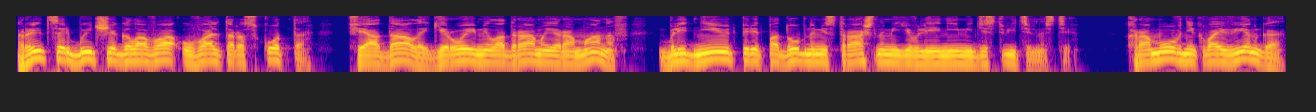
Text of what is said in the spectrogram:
Рыцарь «Бычья голова» у Вальтера Скотта, феодалы, герои мелодрамы и романов бледнеют перед подобными страшными явлениями действительности. Храмовник Вайвенга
